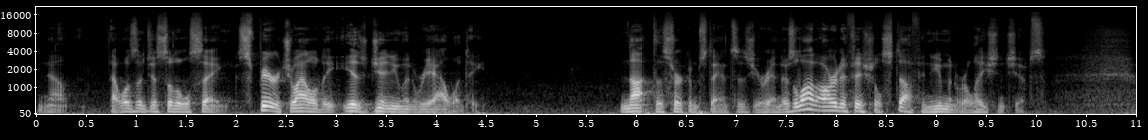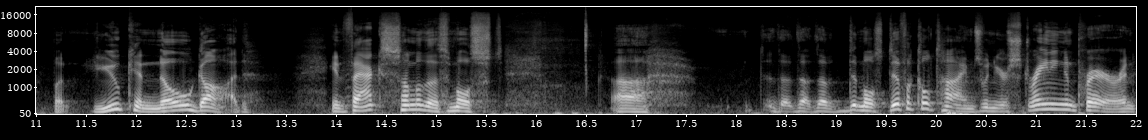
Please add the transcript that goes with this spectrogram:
Now, that wasn't just a little saying. Spirituality is genuine reality, not the circumstances you're in. There's a lot of artificial stuff in human relationships. But you can know God. In fact, some of the most uh, the, the, the, the, most difficult times when you're straining in prayer and,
